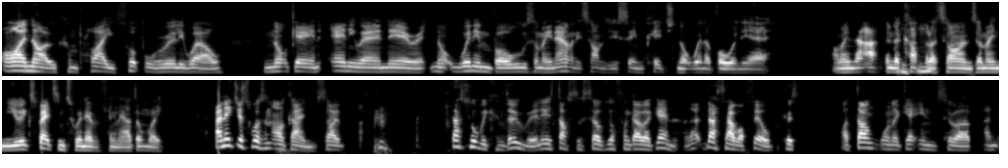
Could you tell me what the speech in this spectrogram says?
I know can play football really well, not getting anywhere near it, not winning balls. I mean, how many times have you seen Pidge not win a ball in the air? I mean, that happened a mm-hmm. couple mm-hmm. of times. I mean, you expect him to win everything now, don't we? And it just wasn't our game. So that's all we can do, really, is dust ourselves off and go again. And that, that's how I feel because I don't want to get into a, an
